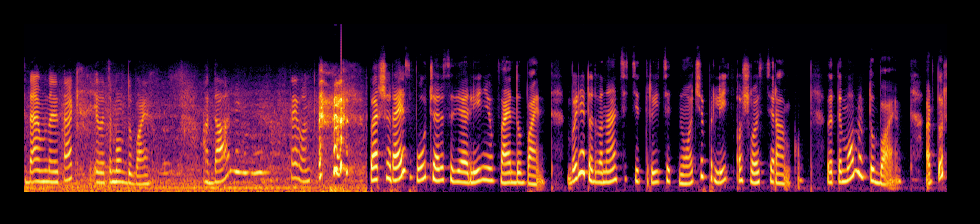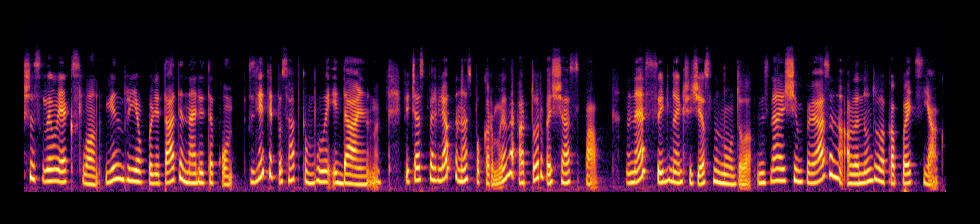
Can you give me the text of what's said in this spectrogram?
сідаємо на літак і летимо в Дубай. А далі Таїланд. Перший рейс був через авіалінію Fly Dubai. Виліт о 12.30 ночі, приліт о 6 ранку. Летимо ми в Дубаї. Артур щасливий як слон. Він мріяв політати на літаку. Зліт і посадка були ідеальними. Під час перельоту нас покормили, Артур весь час спав. Мене сильно, якщо чесно, нудило. Не знаю, з чим пов'язано, але нудило капець як.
